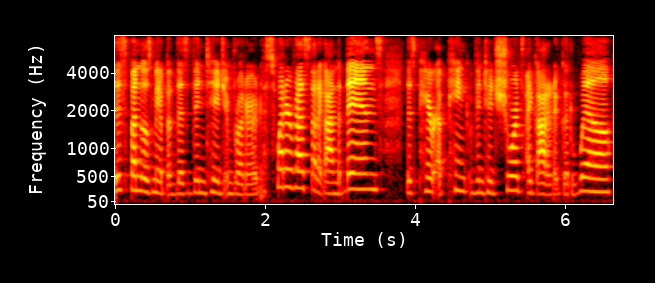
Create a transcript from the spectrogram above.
This bundle is made up of this vintage embroidered sweater vest that I got in the bins, this pair of pink vintage shorts I got at a Goodwill,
